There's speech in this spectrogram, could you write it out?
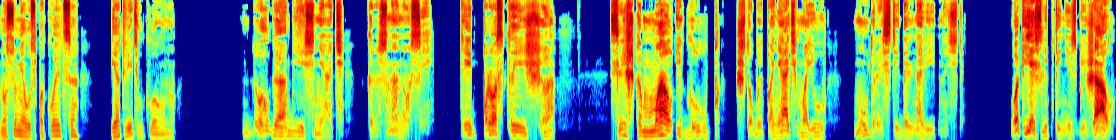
но сумел успокоиться и ответил клоуну. «Долго объяснять, красноносый. Ты просто еще слишком мал и глуп, чтобы понять мою мудрость и дальновидность. Вот если б ты не сбежал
